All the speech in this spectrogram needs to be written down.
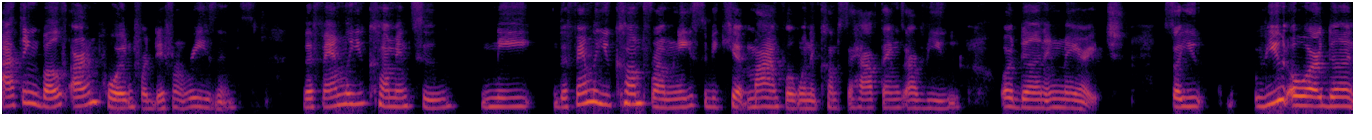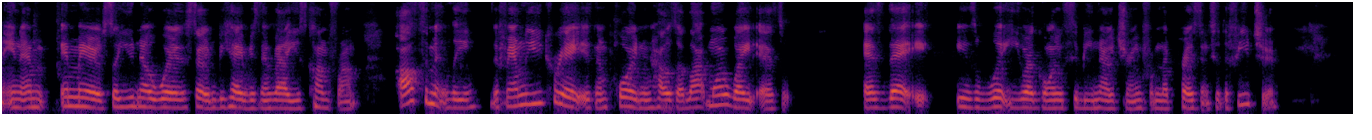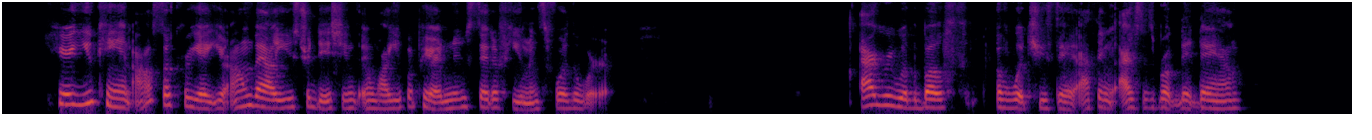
I think both are important for different reasons. The family you come into need the family you come from needs to be kept mindful when it comes to how things are viewed or done in marriage. So you viewed or done in in marriage so you know where certain behaviors and values come from ultimately the family you create is important and holds a lot more weight as as that is what you are going to be nurturing from the present to the future Here you can also create your own values, traditions, and while you prepare a new set of humans for the world. I agree with both of what you said. I think Isis broke that down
